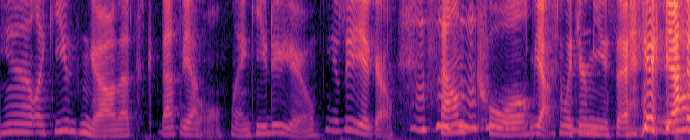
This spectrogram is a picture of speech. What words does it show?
yeah, like you can go. That's that's Yeah. cool. Like you do you. You do you go. Sounds cool. Yeah. With your music. Yeah.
